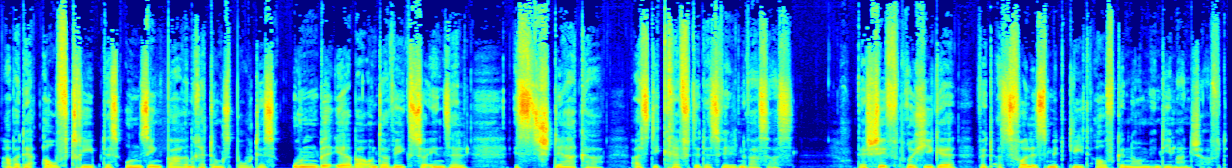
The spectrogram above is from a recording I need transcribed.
aber der Auftrieb des unsinkbaren Rettungsbootes, unbeirrbar unterwegs zur Insel, ist stärker als die Kräfte des wilden Wassers. Der Schiffbrüchige wird als volles Mitglied aufgenommen in die Mannschaft.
